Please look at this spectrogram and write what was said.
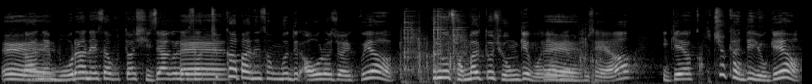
네. 그 안에 모란에서부터 시작을 해서 네. 특허받은 성분들이 어우러져 있고요. 그리고 정말 또 좋은 게 뭐냐면 네. 보세요. 이게요. 걸쭉한데 요게요.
